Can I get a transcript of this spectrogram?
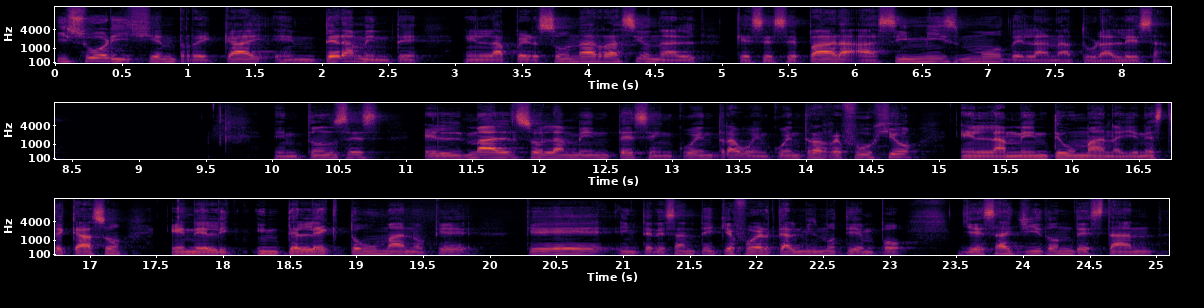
y su origen recae enteramente en la persona racional que se separa a sí mismo de la naturaleza. Entonces, el mal solamente se encuentra o encuentra refugio en la mente humana y en este caso en el intelecto humano. Qué, qué interesante y qué fuerte al mismo tiempo. Y es allí donde están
